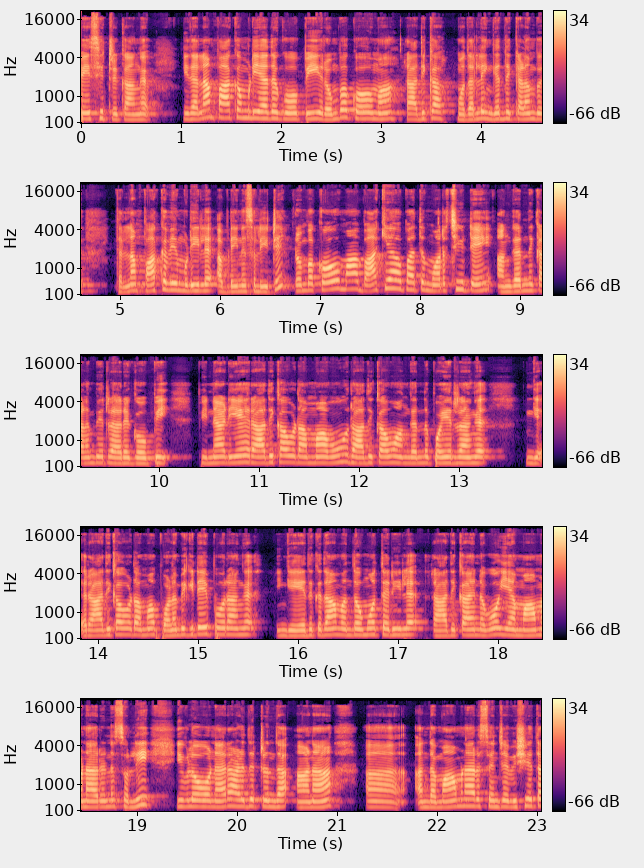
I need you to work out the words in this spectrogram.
பேசிகிட்டு இருக்காங்க. இதெல்லாம் பார்க்க முடியாத கோபி. ரொம்ப கோவமா ராதிகா முதல்ல இங்கேருந்து கிளம்பு. இதெல்லாம் பார்க்கவே முடியல அப்படின்னு சொல்லிட்டு ரொம்ப கோவமா பாக்கியாவை பார்த்து முறைச்சிக்கிட்டே அங்கேருந்து கிளம்பிடுறாரு கோபி. பின்னாடியே ராதிகாவோட அம்மாவும் ராதிகாவும் அங்கேருந்து போயிடுறாங்க. இங்கே ராதிகாவோட அம்மா புலம்பிக்கிட்டே போகிறாங்க இங்கே எதுக்கு தான் வந்தோமோ தெரியல. ராதிகா என்னவோ என் மாமனாருன்னு சொல்லி இவ்வளோ நேரம் அழுதுட்டு இருந்தா. ஆனால் அந்த மாமனார் செஞ்ச விஷயத்த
